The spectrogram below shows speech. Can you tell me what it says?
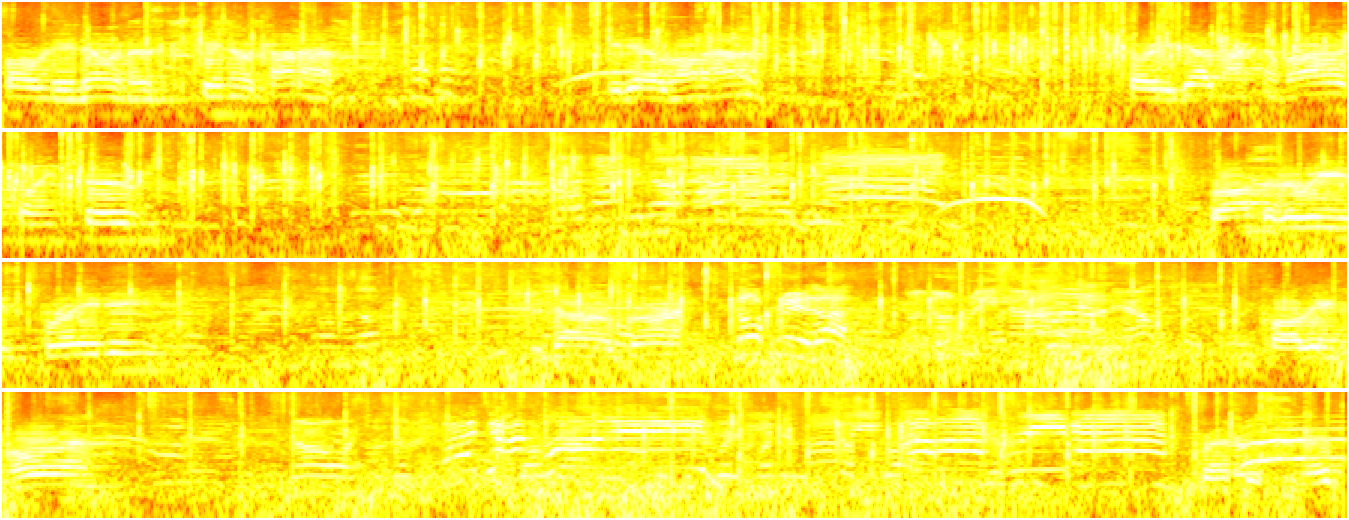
formerly known as Katrina O'Connor. Edel Monahan. Sorry, Edel McNamara coming through. Rhonda Louise Brady. Susanna Byrne. Go for it, huh? Pauline Horan. No, I just have it. Well done, One round, wait, when it was just Go right. on, Rita! Brenda Smith.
